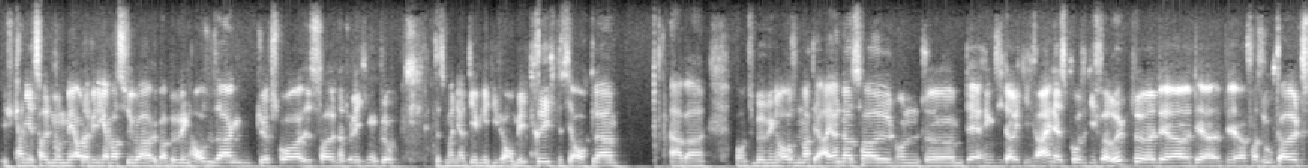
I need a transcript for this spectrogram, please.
ich kann jetzt halt nur mehr oder weniger was über, über Bövinghausen sagen. Türkspor ist halt natürlich ein Club, das man ja definitiv auch mitkriegt, ist ja auch klar. Aber bei uns in Bövinghausen macht der Eiern das halt und äh, der hängt sich da richtig rein. Er ist positiv verrückt. Äh, der, der, der versucht halt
